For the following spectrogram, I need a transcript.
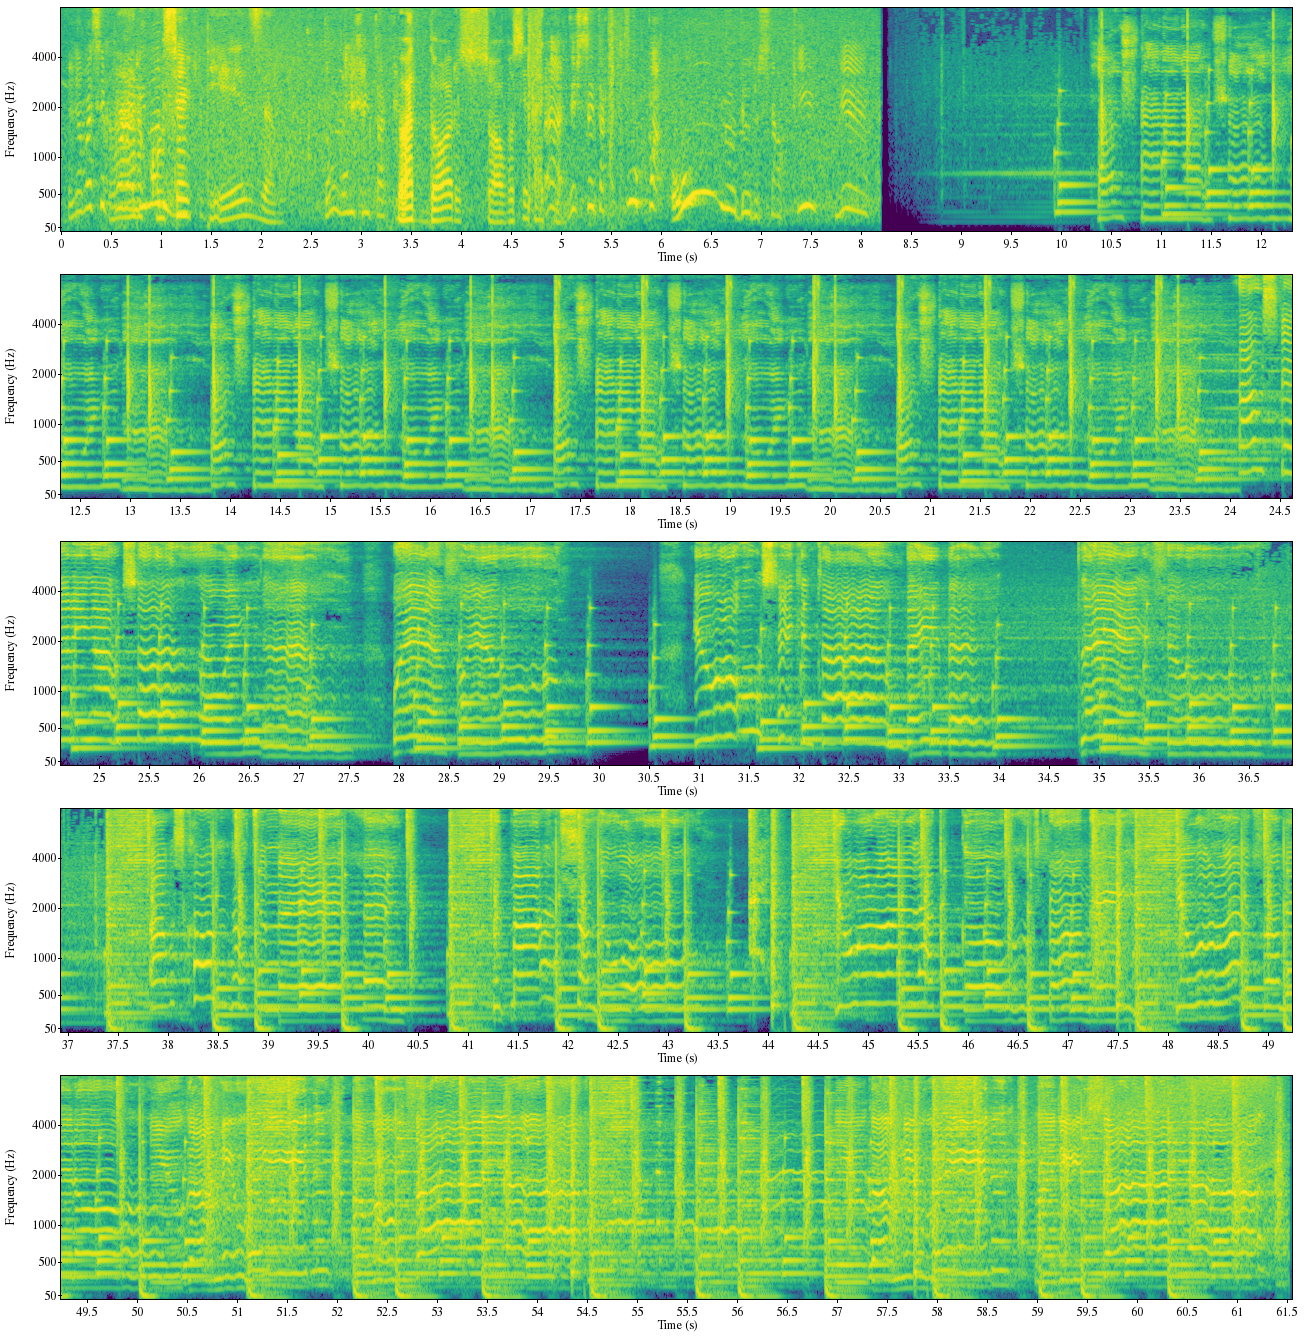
Ele já vai se pôr ali Claro, no com horizonte. certeza. Então vamos sentar aqui. Eu adoro o sol. Você tá Ah, aqui. deixa eu sentar aqui. Opa! Oh, meu Deus do céu. Aqui. né?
